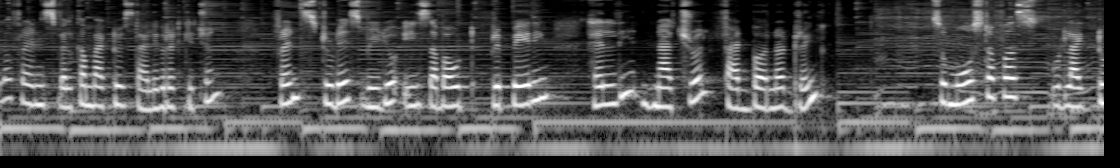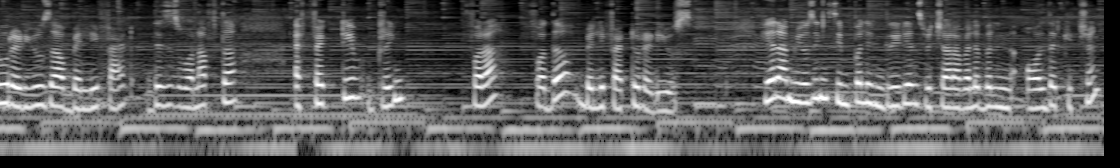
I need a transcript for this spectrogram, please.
hello friends welcome back to stylish bread kitchen. Friends today's video is about preparing healthy natural fat burner drink. So most of us would like to reduce our belly fat. This is one of the effective drink for a for the belly fat to reduce. Here i'm using simple ingredients which are available in all the kitchen.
